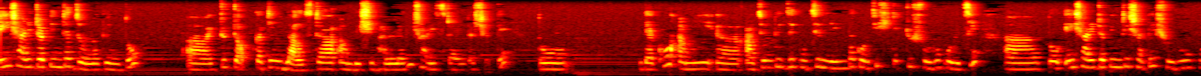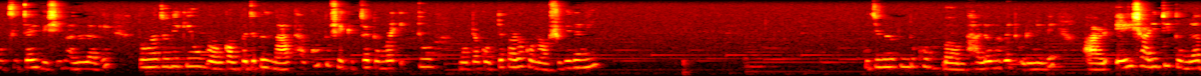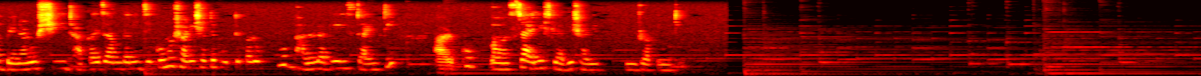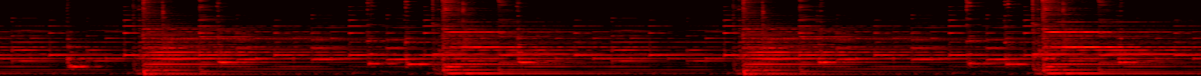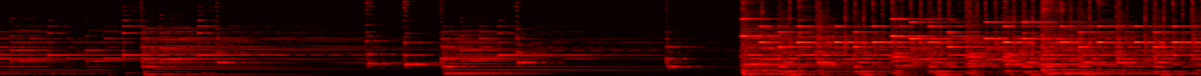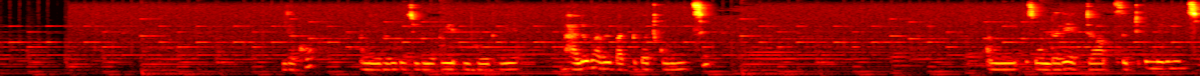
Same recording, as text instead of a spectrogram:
এই শাড়ি ড্রাপিংটার জন্য কিন্তু একটু টপ কাটিং ব্লাউজটা বেশি ভালো লাগে শাড়ি স্টাইলটার সাথে। তো দেখো, আমি আঁচলটির যে কুচির লেনটা করেছি, সেটা একটু সরু করেছি। তো এই শাড়ি ড্রাপিংটির সাথে সরু কুচিটাই বেশি ভালো লাগে। তোমরা যদি কেউ কমফোর্টেবল না থাকো, তো সেক্ষেত্রে তোমরা একটু মোটা করতে পারো, কোনো অসুবিধা নেই। কুচিগুলো কিন্তু খুব ভালোভাবে ধরে নেবে। আর এই শাড়িটি তোমরা বেনারসি ঢাকায় জামদানি যে কোনো শাড়ির সাথে পরতে পারো। খুব ভালো লাগে এই স্টাইলটি আর খুব স্টাইলিশ লাগে শাড়ির ড্রপিংটি দেখো, আমি এভাবে কুচিগুলোকে ধরে ধরে ভালোভাবে পাট টু পাট করে নিচ্ছি। আমি শোল্ডারে একটা সেপ্টিকন মেরে নিচ্ছি।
